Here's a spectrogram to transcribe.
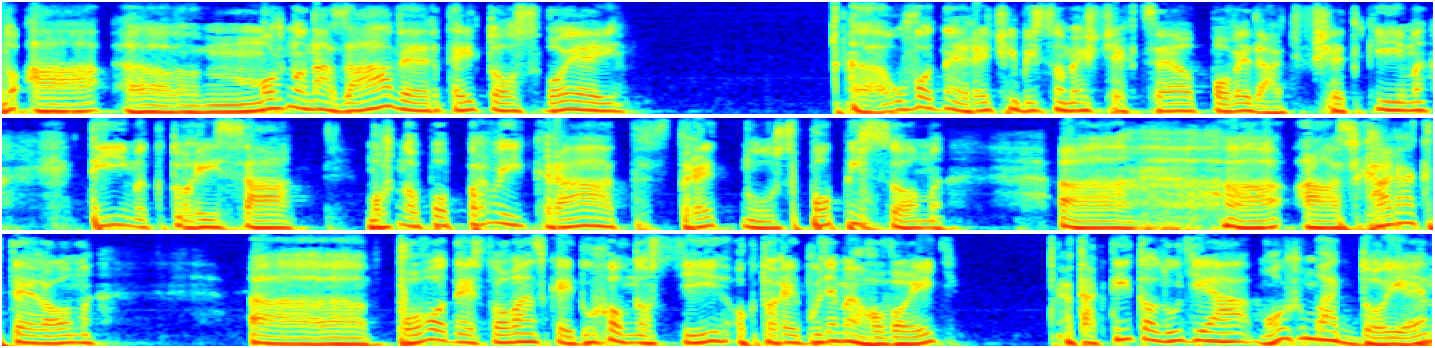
No a e, možno na záver tejto svojej e, úvodnej reči by som ešte chcel povedať všetkým tým, ktorí sa možno po prvýkrát stretnú s popisom a, a, a s charakterom pôvodnej slovanskej duchovnosti, o ktorej budeme hovoriť, tak títo ľudia môžu mať dojem,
